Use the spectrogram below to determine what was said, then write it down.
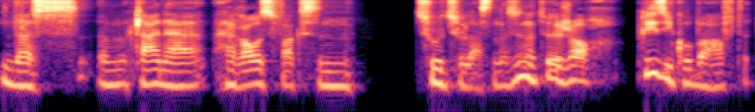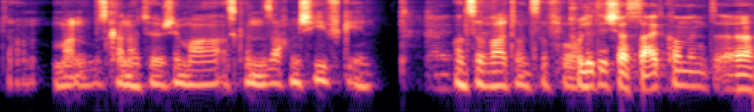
das ähm, kleine Herauswachsen zuzulassen. Das ist natürlich auch risikobehaftet. Man, es kann natürlich immer, es können Sachen schiefgehen und so weiter und so fort. Politischer Side-Comment. Äh,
